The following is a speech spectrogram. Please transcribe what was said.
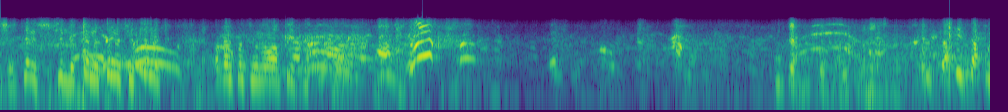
شو استنى استنى استنى شو استنى فقط كنت من رافيد استحي استحي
